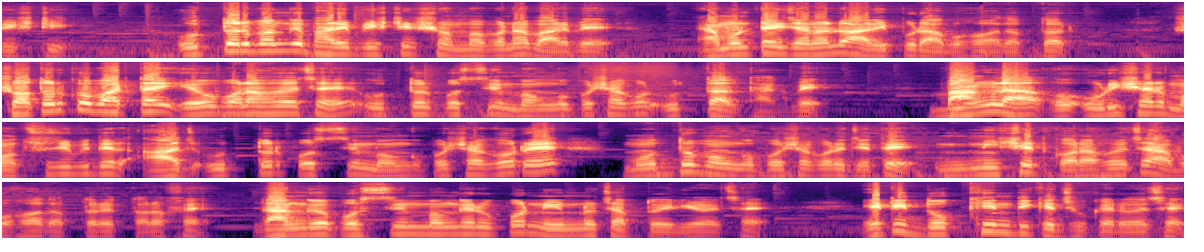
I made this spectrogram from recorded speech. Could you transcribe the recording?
বৃষ্টি। উত্তরবঙ্গে ভারী বৃষ্টির সম্ভাবনা বাড়বে, এমনটাই জানালো আলিপুর আবহাওয়া দপ্তর। সতর্ক বার্তায় এও বলা হয়েছে, উত্তর পশ্চিম বঙ্গোপসাগর উত্তাল থাকবে। বাংলা ও উড়িষ্যার মৎস্যজীবীদের আজ উত্তর পশ্চিম বঙ্গোপসাগরে, মধ্য বঙ্গোপসাগরে যেতে নিষেধ করা হয়েছে আবহাওয়া দপ্তরের তরফে। গাঙ্গেয় পশ্চিমবঙ্গের উপর নিম্নচাপ তৈরি হয়েছে। এটি দক্ষিণ দিকে ঝুঁকে রয়েছে।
